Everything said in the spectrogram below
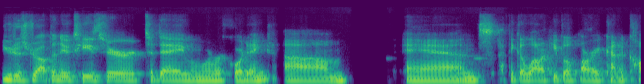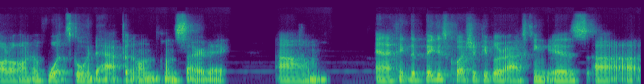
you just dropped a new teaser today when we're recording. Um, and I think a lot of people have already kind of caught on of what's going to happen on on Saturday. Um, and I think the biggest question people are asking is uh,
